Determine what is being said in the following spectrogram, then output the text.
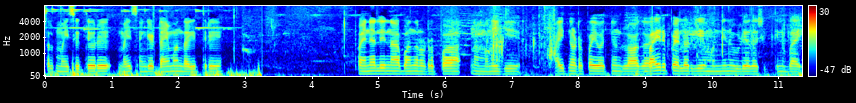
ಸ್ವಲ್ಪ ಮೈಸತ್ತೇವ್ರಿ, ಮೈಸ್ ಹಂಗೆ ಟೈಮ್ ಒಂದು ಆಗಿತ್ತು ರೀ ಫೈನಲಿ ನಾ ಬಂದು ನೋಡ್ರಪ್ಪ ನಮ್ಮ ಮನೆಗೆ. ಆಯ್ತು ನೋಡ್ರಪ್ಪ, ಇವತ್ತಿನ ವ್ಲಾಗ್ ಬಾಯ್ರಪ್ಪ ಎಲ್ಲರಿಗೆ, ಮುಂದಿನ ವೀಡಿಯೋದಾಗ ಸಿಗ್ತೀನಿ ಬಾಯ್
